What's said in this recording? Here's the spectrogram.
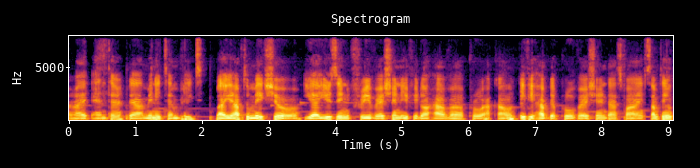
Alright, enter. There are many templates, but you have to make sure you are using free version if you don't have a pro account. If you have the pro version, that's fine. Something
